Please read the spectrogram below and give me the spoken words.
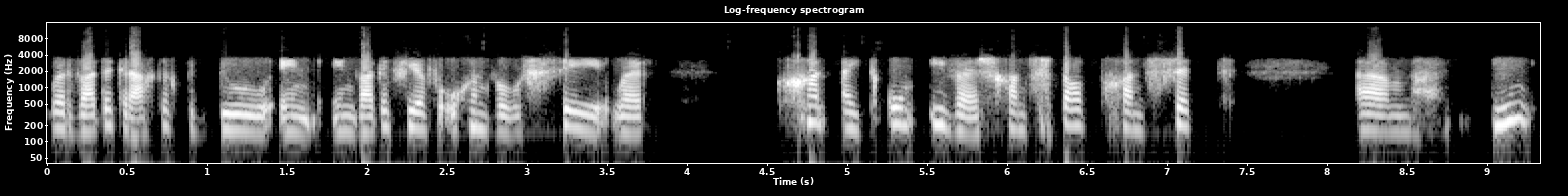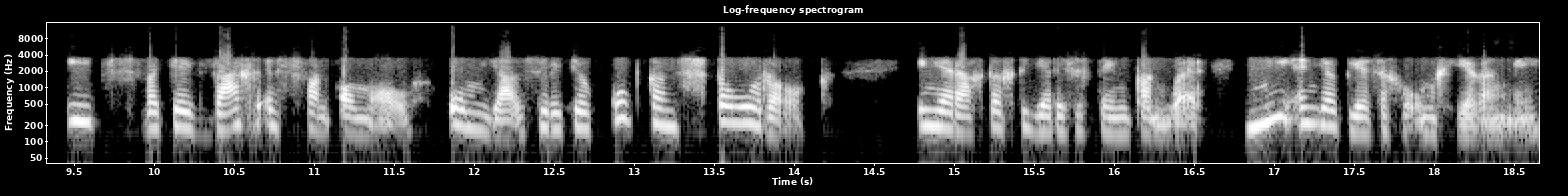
oor wat ek regtig bedoel en en wat ek vir jou vanoggend wil sê oor gaan uit, kom iewers, gaan stap, gaan sit. Ehm um, doen iets wat jy weg is van almal om jou sodat jou kop kan stil raak en jy regtig die Here se stem kan hoor, nie in jou besige omgewing nie.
